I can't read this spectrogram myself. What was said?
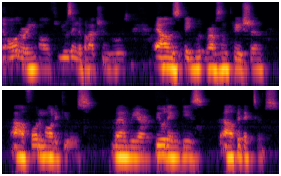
the ordering of using the production rules as a good representation uh, for the molecules when we are building these uh, predictors.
